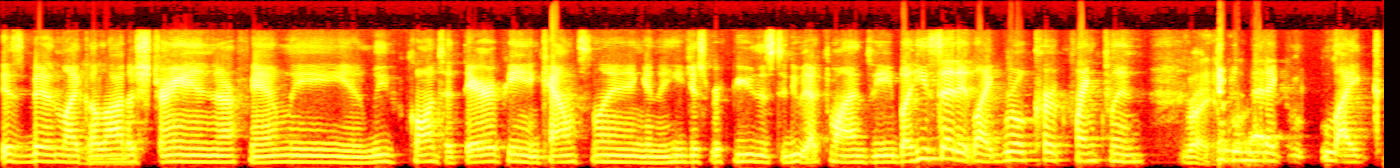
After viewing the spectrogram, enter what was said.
it's been like a lot of strain in our family and we've gone to therapy and counseling and then he just refuses to do X, Y, and Z. But he said it like real Kirk Franklin right. diplomatic like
